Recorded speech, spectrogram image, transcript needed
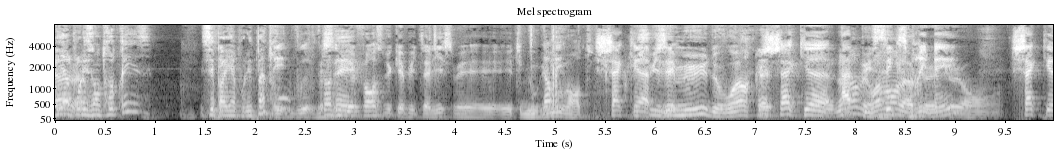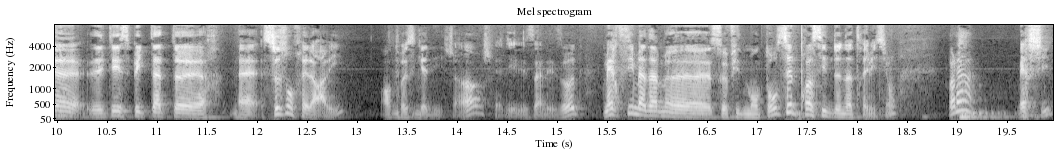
pas rien pour les entreprises. C'est pas rien pour les patrons. Mais vous- vous- Cette défense du capitalisme est, est mais émouvante. chacun Je a suis pu- ému de voir que Chacun a non, pu mais s'exprimer. Chacun des téléspectateurs euh, se sont fait leur avis entre ce qu'a dit Georges, ce qu'a dit les uns les autres. Merci Madame euh, Sophie de Monton. C'est le principe de notre émission. Voilà. Merci.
